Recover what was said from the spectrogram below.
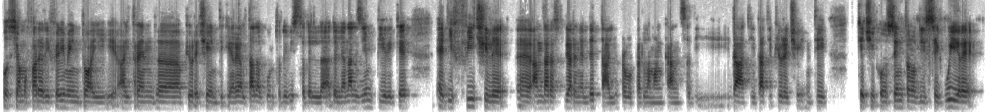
possiamo fare riferimento ai, ai, trend più recenti, che in realtà dal punto di vista del, delle analisi empiriche è difficile eh, andare a studiare nel dettaglio proprio per la mancanza di dati, dati più recenti che ci consentono di seguire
